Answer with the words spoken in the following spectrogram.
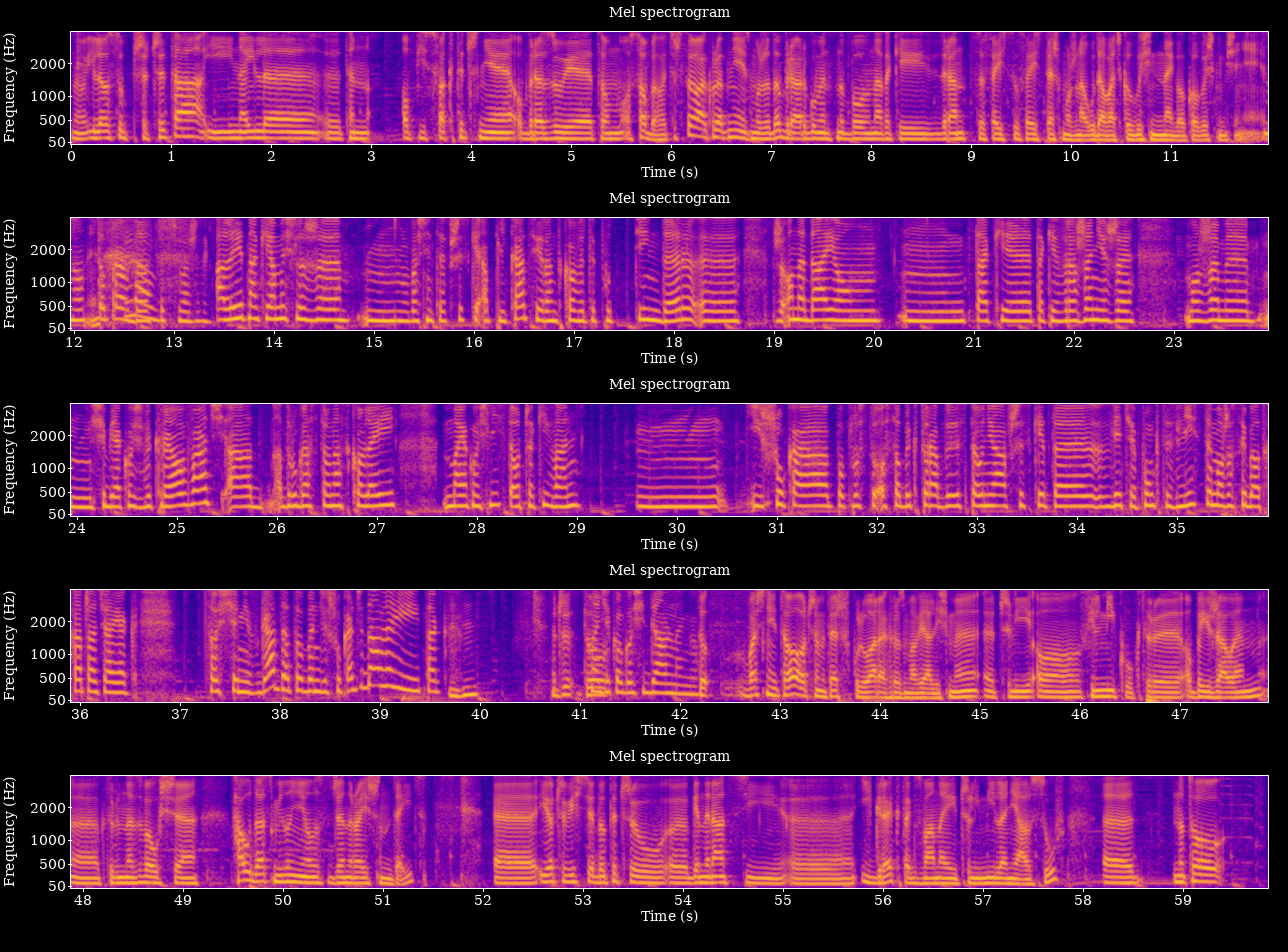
No, ile osób przeczyta i na ile e, ten opis faktycznie obrazuje tą osobę. Chociaż to akurat nie jest może dobry argument, no bo na takiej randce face to face też można udawać kogoś innego, kogoś kim się nie jest. No nie? to prawda. No, być może tak. Ale jednak ja myślę, że mm, właśnie te wszystkie aplikacje randkowe typu Tinder, y, że one dają y, takie, takie wrażenie, że możemy mm, siebie jakoś wykreować, a, a druga strona z kolei ma jakąś listę oczekiwań, Mm, i szuka po prostu osoby, która by spełniała wszystkie te, wiecie, punkty z listy, może sobie odhaczać, a jak coś się nie zgadza, to będzie szukać dalej i tak mhm. znaczy, to, znajdzie kogoś idealnego. To właśnie to, o czym też w kuluarach rozmawialiśmy, e, czyli o filmiku, który obejrzałem, e, który nazywał się How Does Millennials Generation Date? E, I oczywiście dotyczył generacji Y, tak zwanej, czyli millennialsów no to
